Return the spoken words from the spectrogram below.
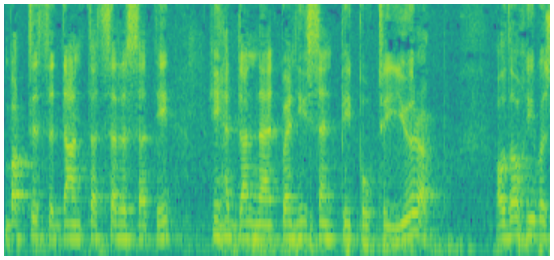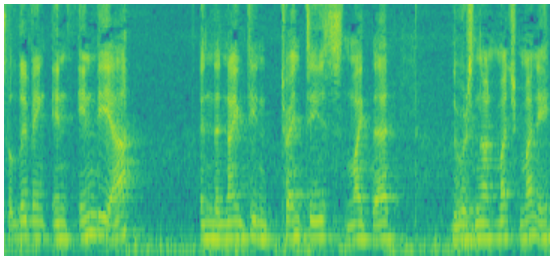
Bhaktisiddhanta Saraswati, he had done that when he sent people to Europe. Although he was living in India in the 1920s, like that, there was not much money,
